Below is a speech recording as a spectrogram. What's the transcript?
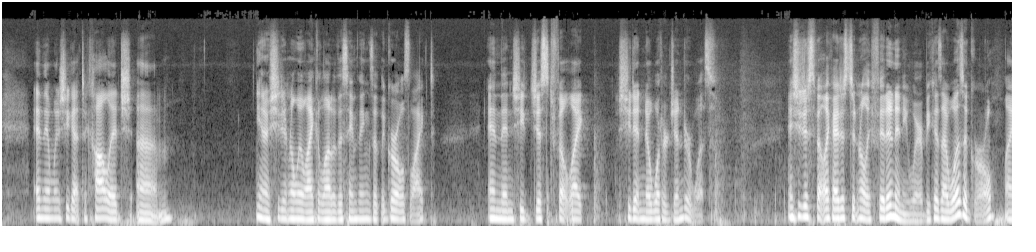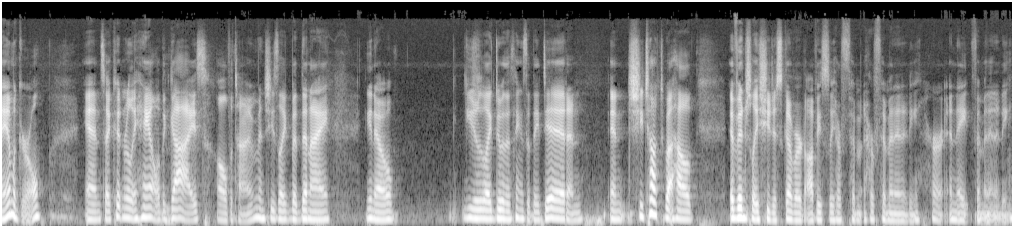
And then when she got to college, um, you know, she didn't really like a lot of the same things that the girls liked. And then she just felt like she didn't know what her gender was. And she just felt like I just didn't really fit in anywhere because I was a girl. I am a girl. And so I couldn't really hang out with the mm. guys all the time. And she's like, but then I, you know, usually like doing the things that they did and and she talked about how eventually she discovered obviously her fem- her femininity, her innate femininity.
